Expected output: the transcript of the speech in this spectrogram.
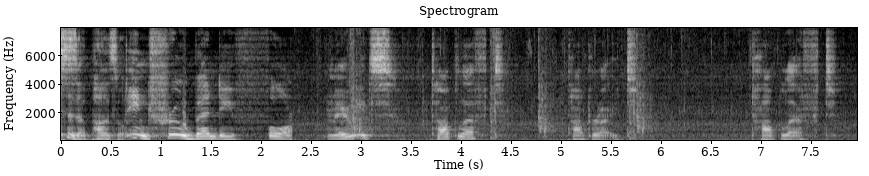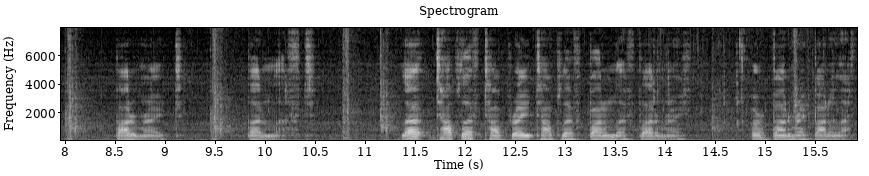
This is a puzzle in true bendy form. Maybe it's top left, top right, top left, bottom right, bottom left. Le top left, top right, top left, bottom left, bottom right. Or bottom right, bottom left.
